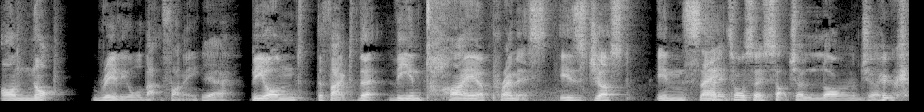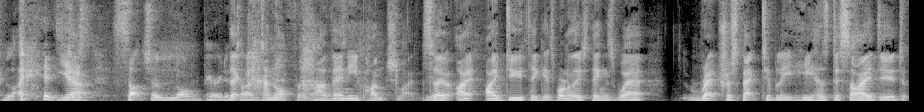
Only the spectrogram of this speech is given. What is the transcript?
are not really all that funny. Yeah. Beyond the fact that the entire premise is just insane. And it's also such a long joke. Like it's Yeah. just such a long period of that time. to go cannot have any punchline. So I, I do think it's one of those things where retrospectively he has decided,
